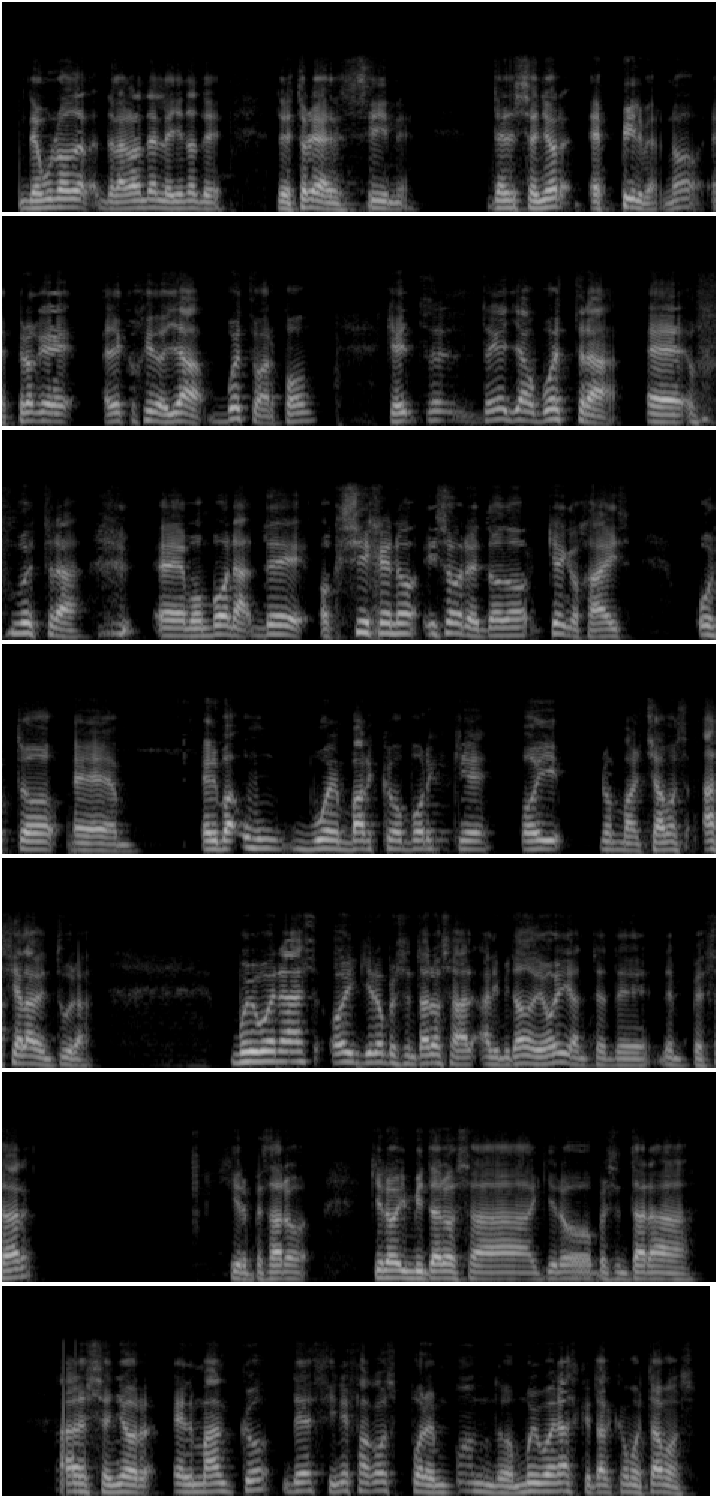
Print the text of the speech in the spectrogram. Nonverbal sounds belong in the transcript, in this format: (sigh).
de uno de, de las grandes leyendas de, de, la historia del cine, del señor Spielberg, ¿no? Espero que hayáis cogido ya vuestro arpón, que tengáis ya vuestra, eh, (laughs) vuestra eh, bombona de oxígeno y sobre todo que cojáis justo eh, un buen barco porque hoy nos marchamos hacia la aventura. Muy buenas, hoy quiero presentaros al, invitado de hoy antes de, empezar. Quiero empezar, quiero invitaros a, quiero presentar a, al señor El Manco de Cinéfagos por el Mundo. Muy buenas, ¿qué tal? ¿Cómo estamos?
